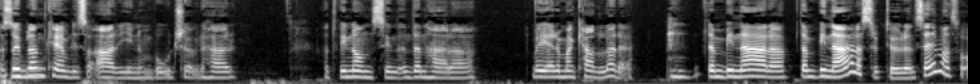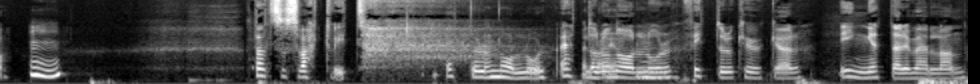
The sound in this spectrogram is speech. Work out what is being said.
Alltså Mm. ibland kan jag bli så arg inombords över det här. Att vi någonsin, den här, äh, vad är det man kallar det? Den binära, den binära strukturen, säger man så? Mm. Alltså svartvitt. Ettor och nollor. Ettor och nollor, Mm. fittor och kukar. Inget däremellan.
